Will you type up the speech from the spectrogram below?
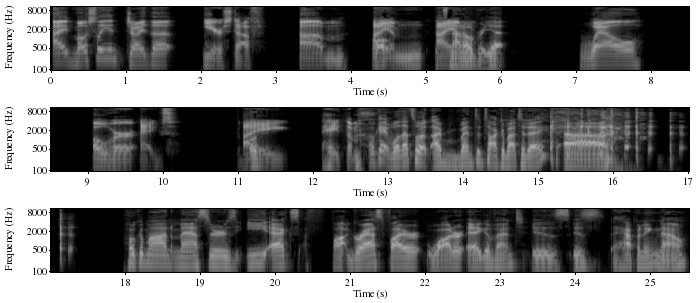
i mostly enjoy the year stuff um i am it's i not am over yet. well over eggs. I hate them. Okay, well that's what I meant to talk about today. Uh, Pokemon Masters EX Fi- Grass Fire Water Egg event is is happening now.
